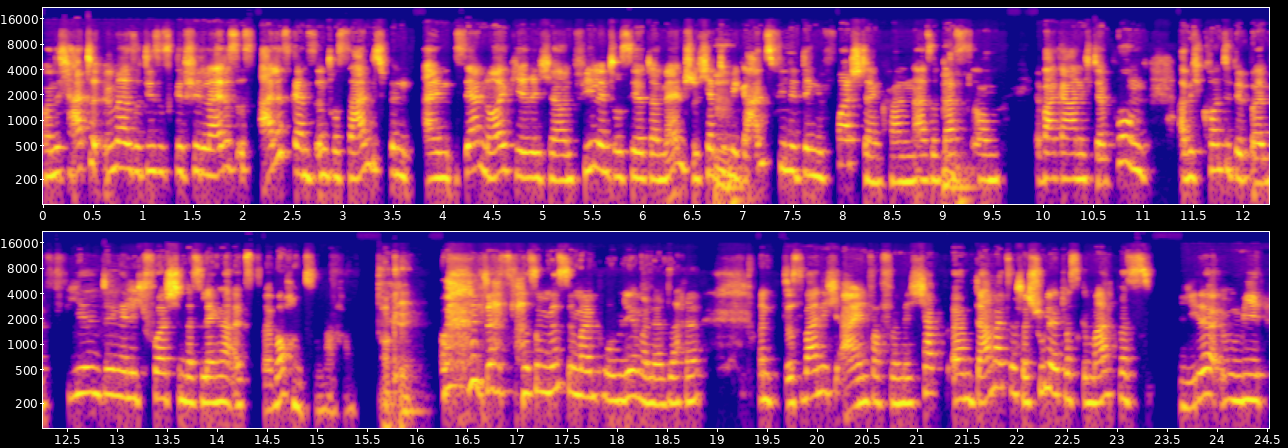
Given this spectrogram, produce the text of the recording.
Und ich hatte immer so dieses Gefühl, nein, das ist alles ganz interessant. Ich bin ein sehr neugieriger und viel interessierter Mensch. Ich hätte mhm. mir ganz viele Dinge vorstellen können. Also das mhm. um, war gar nicht der Punkt. Aber ich konnte mir bei vielen Dingen nicht vorstellen, das länger als zwei Wochen zu machen. Okay. Und das war so ein bisschen mein Problem an der Sache. Und das war nicht einfach für mich. Ich habe ähm, damals auf der Schule etwas gemacht, was jeder irgendwie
